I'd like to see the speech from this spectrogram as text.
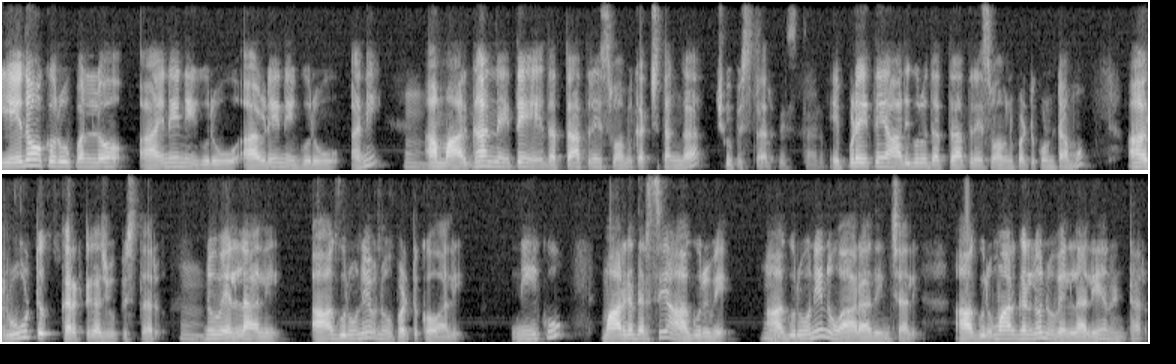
ఏదో ఒక రూపంలో ఆయనే నీ గురువు ఆవిడే నీ గురువు అని ఆ మార్గాన్ని అయితే దత్తాత్రేయ స్వామి ఖచ్చితంగా చూపిస్తారు. ఎప్పుడైతే ఆదిగురు దత్తాత్రేయ స్వామిని పట్టుకుంటామో ఆ రూట్ కరెక్ట్గా చూపిస్తారు. నువ్వు వెళ్ళాలి ఆ గురువునే నువ్వు పట్టుకోవాలి. నీకు మార్గదర్శి ఆ గురువే. ఆ గురువుని నువ్వు ఆరాధించాలి. ఆ గురు మార్గంలో నువ్వు వెళ్ళాలి అని అంటారు.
